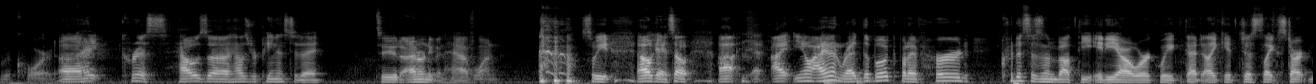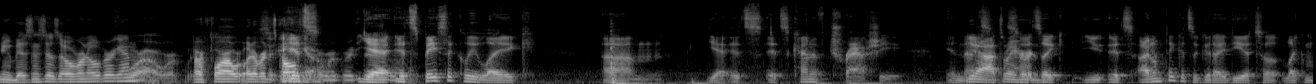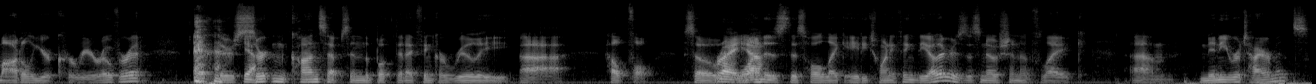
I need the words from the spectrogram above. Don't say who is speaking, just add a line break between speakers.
record.
Uh, hey, Chris, how's uh, how's your penis today?
Dude, I don't even have one.
Sweet. Okay, so uh, I you know I haven't read the book, but I've heard criticism about the 80 hour work week that like it's just like start new businesses over and over again
Four hour work week.
or four hour whatever it's
It's
called.
It's-
work week,
yeah,
that's
it's basically like, um, yeah, it's it's kind of trashy in that.
Yeah,
sense.
that's what I
So
heard.
It's like you. It's I don't think it's a good idea to like model your career over it. But there's
Yeah.
certain concepts in the book that I think are really uh, helpful. So
Right,
one
yeah.
is this whole like 80-20 thing. The other is this notion of like um, mini retirements.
